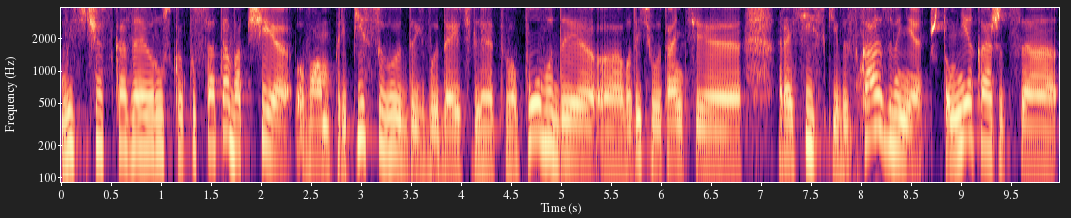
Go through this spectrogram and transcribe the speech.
Вы сейчас сказали «русская пустота». Вообще вам приписывают, да и вы даете для этого поводы, э, вот эти вот антироссийские высказывания, что мне кажется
